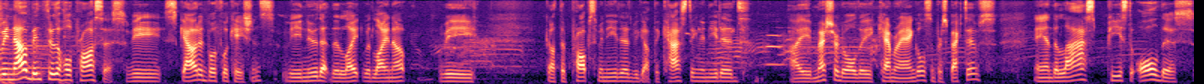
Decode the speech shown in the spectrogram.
So we now been through the whole process. We scouted both locations. We knew that the light would line up. We got the props we needed. We got the casting we needed. I measured all the camera angles and perspectives. And the last piece to all this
